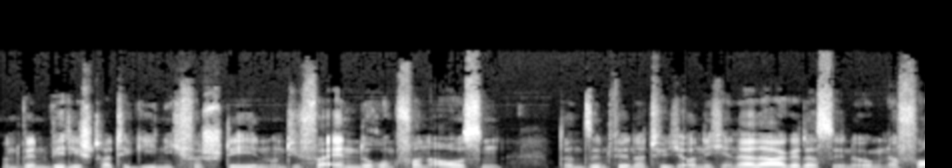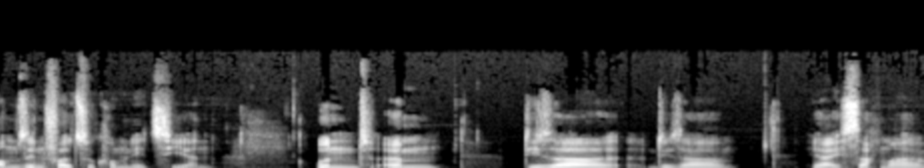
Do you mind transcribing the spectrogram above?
Und wenn wir die Strategie nicht verstehen und die Veränderung von außen, dann sind wir natürlich auch nicht in der Lage, das in irgendeiner Form sinnvoll zu kommunizieren. Und ähm, dieser, dieser, ja, ich sag mal,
